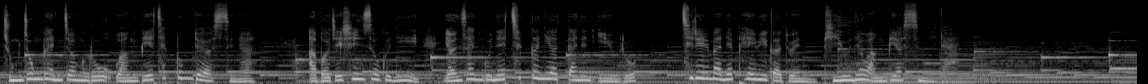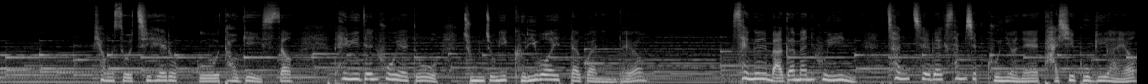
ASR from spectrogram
중종 반정으로 왕비에 책봉되었으나 아버지 신수군이 연산군의 측근이었다는 이유로 7일 만에 폐위가 된 비운의 왕비였습니다. 평소 지혜롭고 덕이 있어 폐위된 후에도 중종이 그리워했다고 하는데요. 생을 마감한 후인 1739년에 다시 복위하여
